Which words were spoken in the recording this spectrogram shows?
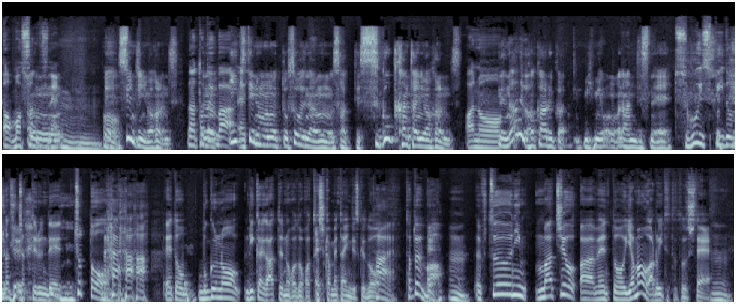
あ、まあそうですね。うん。瞬時にわかるんです。例えば生きてるものとそうじゃないものの差ってすごく簡単にわかるんです。あので、、なんでわかるかって微妙なんですね。すごいスピードになっちゃってるんで、ちょっと、えっと、僕の理解が合ってるのかどうか確かめたいんですけど、はい例えば、うん。普通に街を、あえっと、山を歩いてたとして、うん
